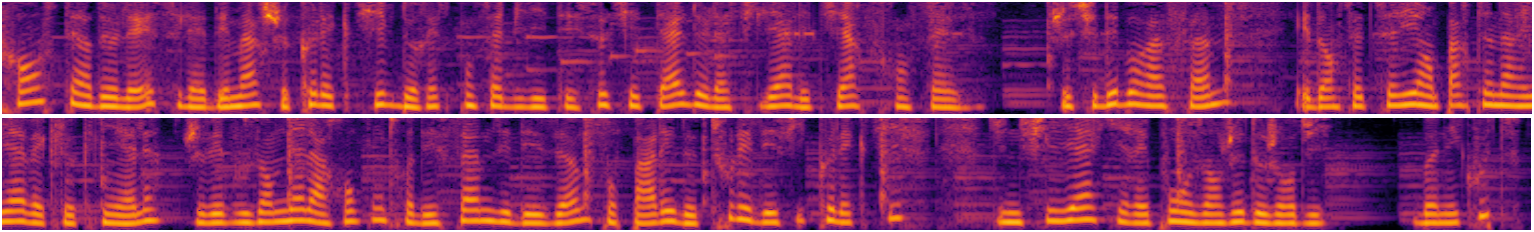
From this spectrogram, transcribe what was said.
France Terre de lait, c'est la démarche collective de responsabilité sociétale de la filière laitière française. Je suis Déborah Femme et dans cette série en partenariat avec le CNIEL, je vais vous emmener à la rencontre des femmes et des hommes pour parler de tous les défis collectifs d'une filière qui répond aux enjeux d'aujourd'hui. Bonne écoute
